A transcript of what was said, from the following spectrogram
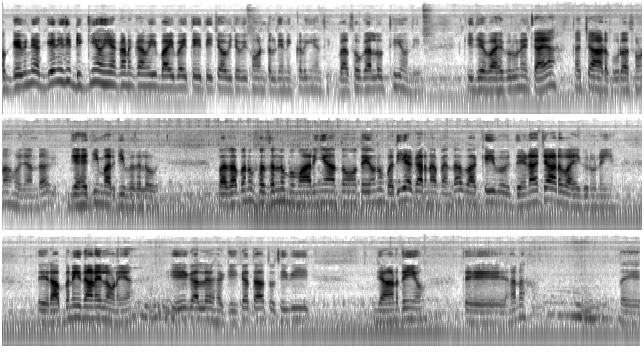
ਅੱਗੇ ਵੀ ਨਹੀਂ, ਅੱਗੇ ਨਹੀਂ ਸੀ, ਡਿੱਗੀਆਂ ਹੋਈਆਂ ਕਣਕਾਂ ਵੀ 22 22 23 24 24 ਕੁਇੰਟਲ ਦੀਆਂ ਨਿਕਲ ਗਈਆਂ ਸੀ। ਬਸ ਉਹ ਗੱਲ ਉੱਥੇ ਹੀ ਆਉਂਦੀ ਕਿ ਜੇ ਵਾਹਿਗੁਰੂ ਨੇ ਚਾਹਿਆ ਤਾਂ ਝਾੜ ਪੂਰਾ ਸੋਹਣਾ ਹੋ ਜਾਂਦਾ, ਜਿਹੇ ਜੀ ਮਰਜ਼ੀ ਫਸਲ ਹੋਵੇ। ਬਸ ਆਪਾਂ ਨੂੰ ਫਸਲ ਨੂੰ ਬਿਮਾਰੀਆਂ ਤੋਂ ਤੇ ਉਹਨੂੰ ਵਧੀਆ ਕਰਨਾ ਪੈਂਦਾ, ਬਾਕੀ ਦੇਣਾ ਝਾੜ ਵਾਹਿਗੁਰੂ ਨਹੀਂ ਹੈ। ਤੇ ਰੱਬ ਨੇ ਦਾਣੇ ਲਾਉਣੇ ਆ। ਇਹ ਗੱਲ ਹਕੀਕਤ ਆ, ਤੁਸੀਂ ਵੀ ਜਾਣਦੇ ਹੀ ਹੋ। ਤੇ ਹਨਾ? ਤੇ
